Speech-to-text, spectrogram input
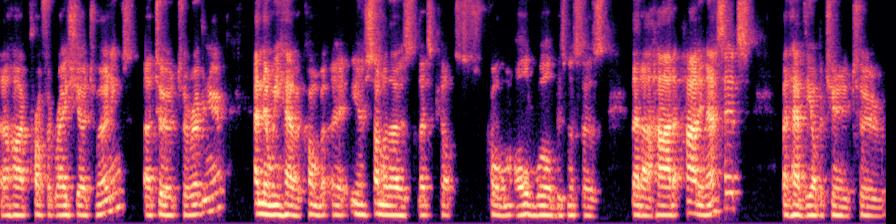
a high profit ratio to earnings, uh, to, to revenue. And then we have a, comb- uh, you know, some of those, let's call, call them old world businesses that are hard, hard in assets, but have the opportunity to,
